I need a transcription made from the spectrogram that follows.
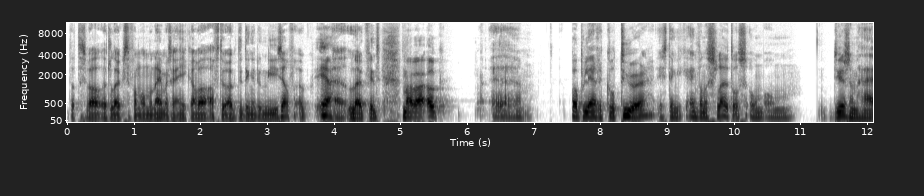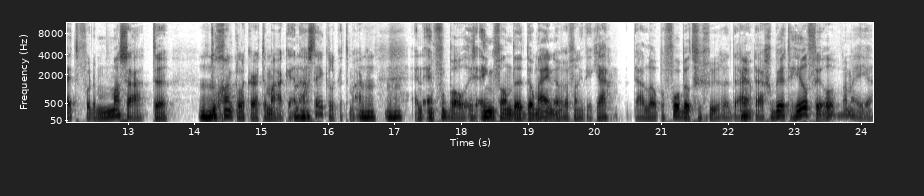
dat is wel het leukste van ondernemers. En je kan wel af en toe ook de dingen doen die je zelf ook ja. leuk vindt. Maar waar ook populaire cultuur is denk ik een van de sleutels om, om duurzaamheid voor de massa te mhm. toegankelijker te maken en mm aanstekelijker te maken. Mhm, mhm. En, en voetbal is een van de domeinen waarvan ik denk, ja, daar lopen voorbeeldfiguren, daar, daar gebeurt heel veel waarmee je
